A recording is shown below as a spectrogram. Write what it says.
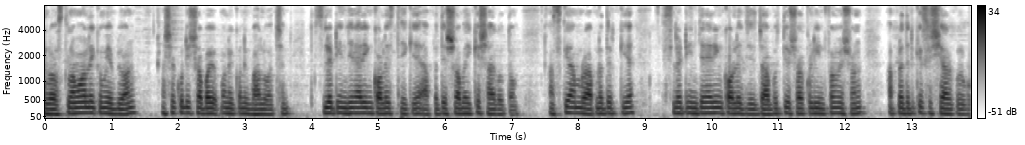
হ্যালো আসসালামু আলাইকুম এভরিওয়ান আশা করি সবাই অনেক অনেক ভালো আছেন। তো সিলেট ইঞ্জিনিয়ারিং কলেজ থেকে আপনাদের সবাইকে স্বাগতম। আজকে আমরা আপনাদেরকে সিলেট ইঞ্জিনিয়ারিং কলেজে যাবতীয় সকল ইনফরমেশন আপনাদের কাছে শেয়ার করব।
